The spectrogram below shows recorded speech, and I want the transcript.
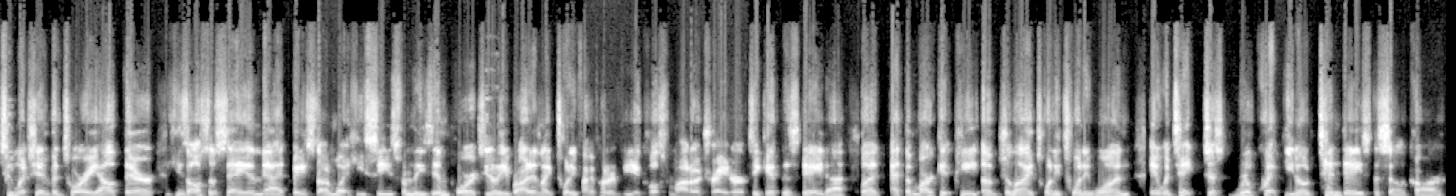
too much inventory out there. He's also saying that based on what he sees from these imports, you know, he brought in like 2,500 vehicles from Auto Trader to get this data data. But at the market peak of July 2021, it would take just real quick, you know, 10 days to sell a car.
